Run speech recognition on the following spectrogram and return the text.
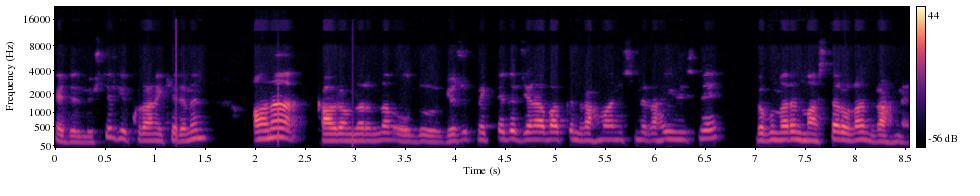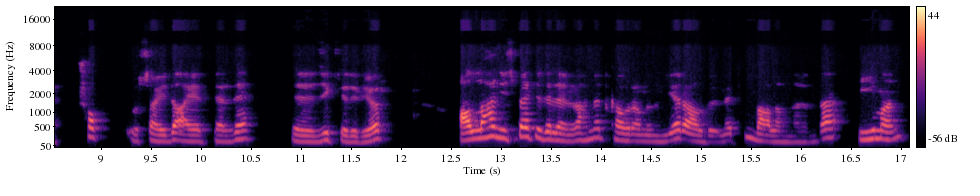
edilmiştir ki Kur'an-ı Kerim'in ana kavramlarından olduğu gözükmektedir. Cenab-ı Hakk'ın Rahman ismi, Rahim ismi ve bunların mastar olan rahmet. Çok sayıda ayetlerde e, zikrediliyor. Allah'a nispet edilen rahmet kavramının yer aldığı metin bağlamlarında iman,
